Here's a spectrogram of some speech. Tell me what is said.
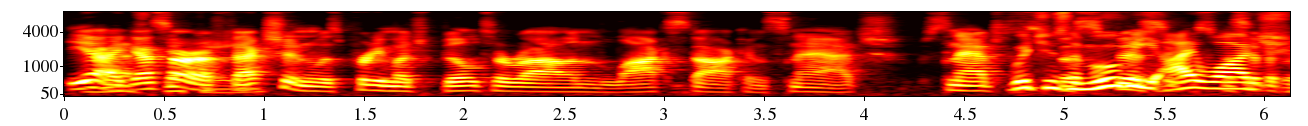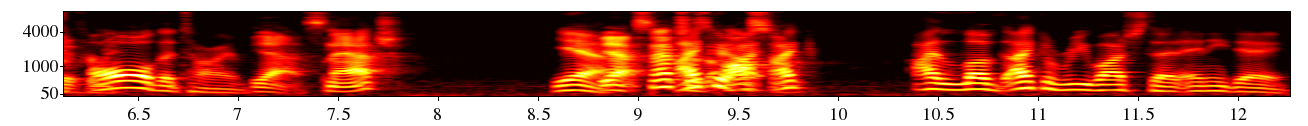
Yeah, I guess our affection was pretty much built around Lock, Stock, and Snatch. Snatch, which is a movie I watch specifically for me. all the time. Yeah, Snatch. Yeah, Yeah, Snatch I is could, I- awesome. I, I, loved. I could rewatch that any day.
